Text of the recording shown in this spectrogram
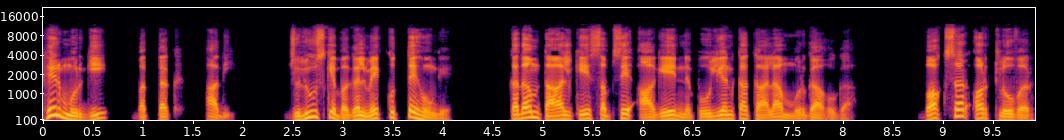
फिर मुर्गी, बत्तख आदि। जुलूस के बगल में कुत्ते होंगे। कदम ताल के सबसे आगे नेपोलियन का काला मुर्गा होगा। बॉक्सर और क्लोवर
